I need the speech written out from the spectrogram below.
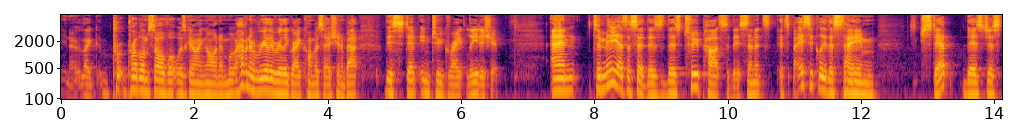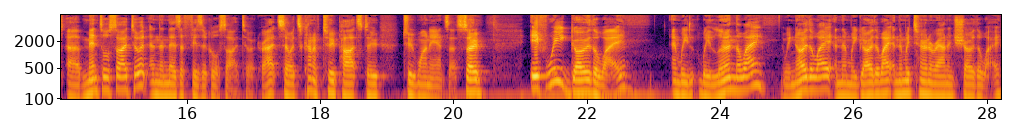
you know, like pr- problem solve what was going on, and we are having a really really great conversation about this step into great leadership. And to me, as I said, there's there's two parts to this, and it's it's basically the same step. There's just a mental side to it, and then there's a physical side to it, right? So it's kind of two parts to to one answer. So if we go the way and we we learn the way, we know the way, and then we go the way, and then we turn around and show the way,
